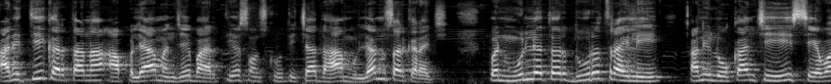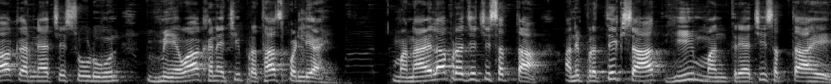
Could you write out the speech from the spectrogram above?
आणि ती करताना आपल्या म्हणजे भारतीय संस्कृतीच्या दहा मूल्यानुसार करायची. पण मूल्य तर दूरच राहिली आणि लोकांची सेवा करण्याचे सोडून मेवा खाण्याची प्रथाच पडली आहे. म्हणायला प्रजेची सत्ता आणि प्रत्यक्षात ही मंत्र्याची सत्ता आहे.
